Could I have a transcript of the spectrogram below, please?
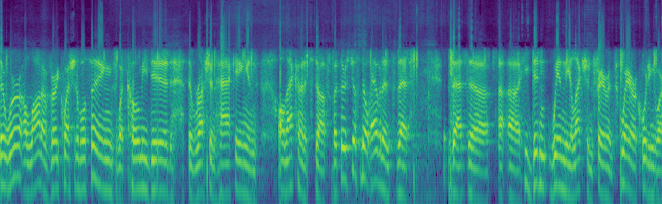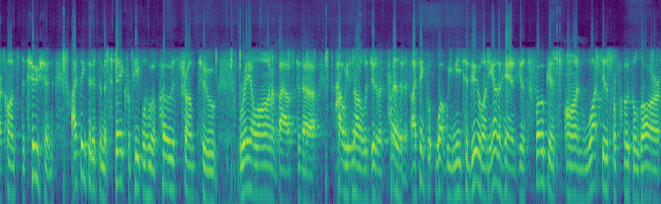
there were a lot of very questionable things. What Comey did, the Russian hacking, and all that kind of stuff. But there's just no evidence that that uh, uh, uh, he didn't win the election fair and square according to our Constitution. I think that it's a mistake for people who oppose Trump to rail on about uh, how he's not a legitimate president. I think what we need to do, on the other hand, is focus on what his proposals are.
